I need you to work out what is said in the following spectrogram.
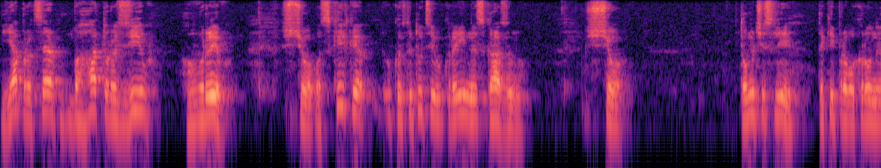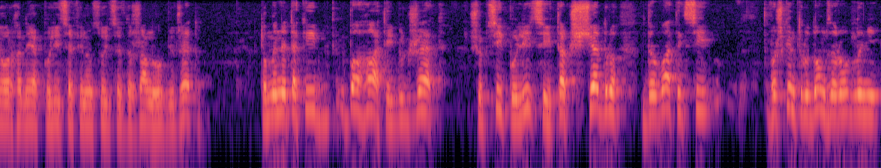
Я про це багато разів говорив, що оскільки у Конституції України сказано, що в тому числі такі правоохоронні органи, як поліція, фінансуються з державного бюджету, то ми не такий багатий бюджет, щоб цій поліції так щедро давати ці важким трудом зароблені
